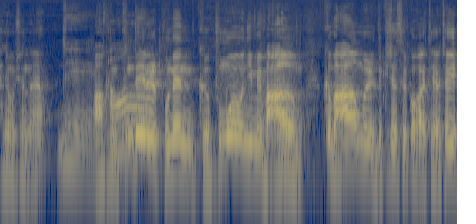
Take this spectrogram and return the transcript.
다녀오셨나요? 네. 아, 그럼 군대를 보낸 그 부모님의 마음, 그 마음을 느끼셨을 것 같아요. 저희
